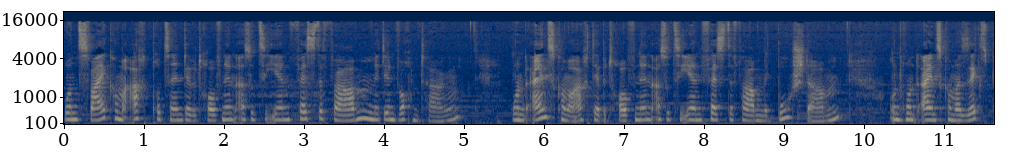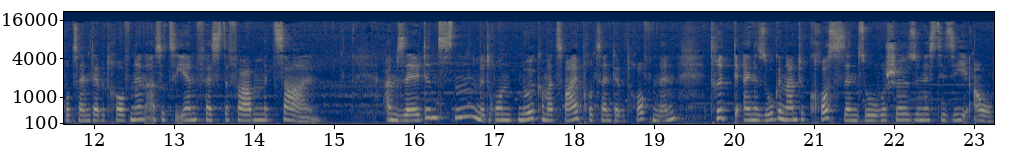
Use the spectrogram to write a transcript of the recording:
Rund 2,8 Prozent der Betroffenen assoziieren feste Farben mit den Wochentagen, Rund 1,8 der Betroffenen assoziieren feste Farben mit Buchstaben und rund 1,6 Prozent der Betroffenen assoziieren feste Farben mit Zahlen. Am seltensten, mit rund 0,2 Prozent der Betroffenen, tritt eine sogenannte cross-sensorische Synästhesie auf,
